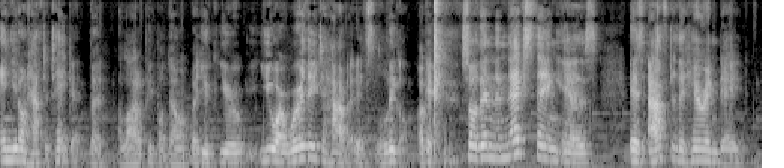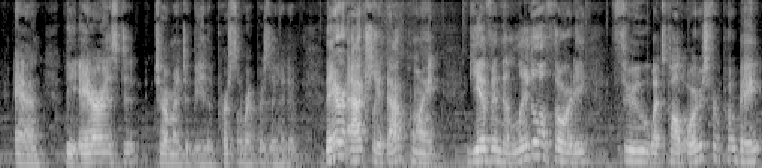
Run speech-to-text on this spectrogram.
and you don't have to take it, but a lot of people don't, but you, you, you are worthy to have it. It's legal. Okay. So then the next thing is, is after the hearing date and the heir is determined to be the personal representative. They are actually at that point given the legal authority through what's called orders for probate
